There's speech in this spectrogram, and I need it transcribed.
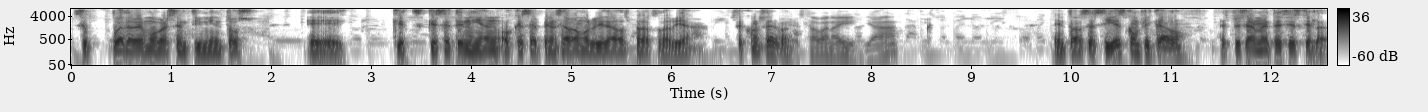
se puede remover sentimientos eh, que, que se tenían o que se pensaban olvidados, pero todavía se conservan. estaban ahí, ya. Entonces sí es complicado, especialmente si es que la-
